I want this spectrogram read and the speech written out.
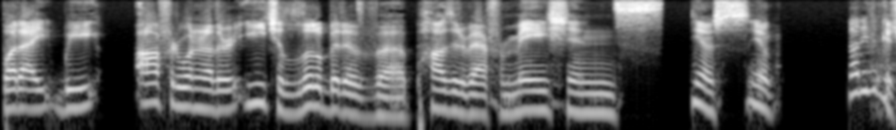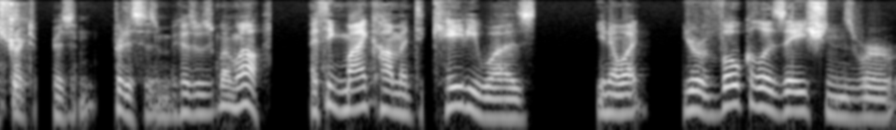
but I we offered one another each a little bit of uh, positive affirmations. You know, you know, not even constructive criticism, criticism because it was going well. I think my comment to Katie was, you know what, your vocalizations were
